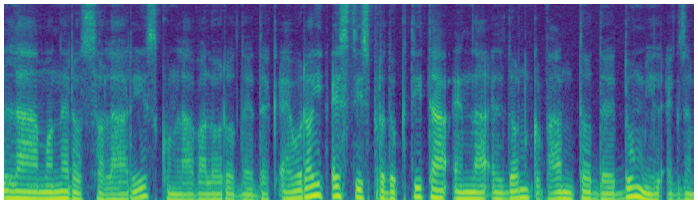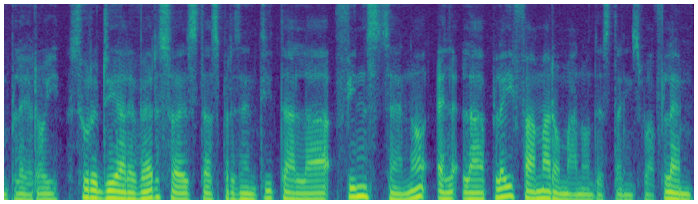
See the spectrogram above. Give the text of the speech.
La Monero Solaris kun la valoro de dec euroi estis produktita en la eldon kvanto de 2000 exempleroi. Sur gia reverso estas presentita la finsceno el la plei fama romano de Stanisław Lem.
